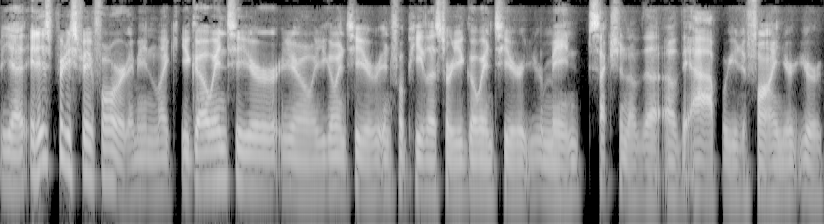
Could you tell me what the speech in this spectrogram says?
yeah, it is pretty straightforward. I mean, like you go into your, you know, you go into your info P list or you go into your, your main section of the of the app where you define your your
